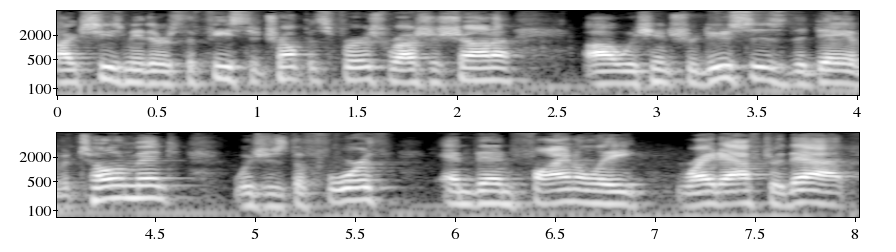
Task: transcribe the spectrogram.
excuse me, there's the Feast of Trumpets first, Rosh Hashanah, uh, which introduces the Day of Atonement, which is the fourth. And then finally, right after that,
